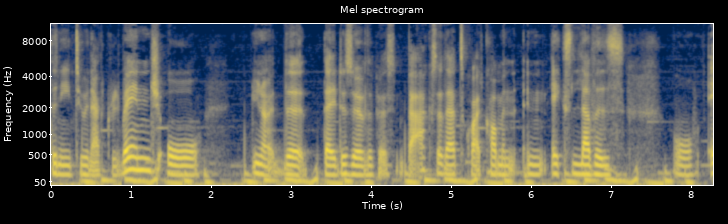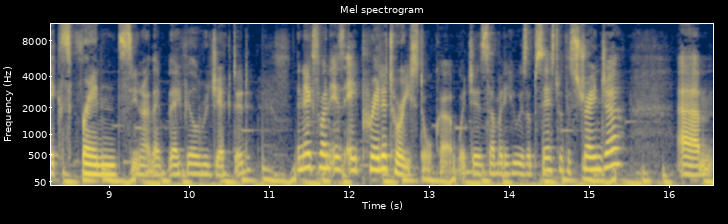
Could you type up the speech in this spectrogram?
the need to enact revenge or you know the they deserve the person back so that's quite common in ex-lovers or ex friends, you know, they, they feel rejected. The next one is a predatory stalker, which is somebody who is obsessed with a stranger. Um,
